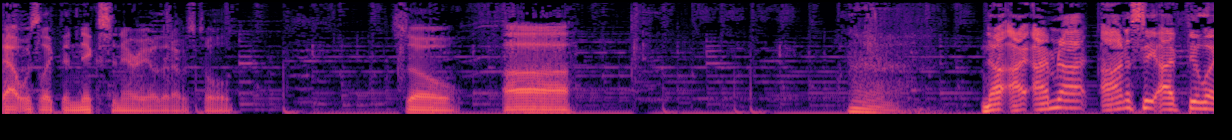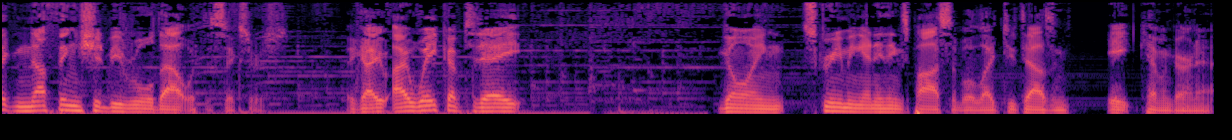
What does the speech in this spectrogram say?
That was like the Knicks scenario that I was told. So, uh, no, I, I'm not, honestly, I feel like nothing should be ruled out with the Sixers. Like I, I wake up today going, screaming anything's possible like 2008 Kevin Garnett.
